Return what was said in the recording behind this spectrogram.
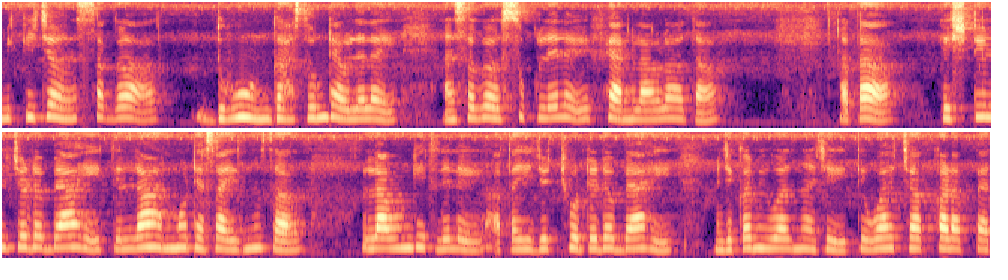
मी किचन सगळा धुवून घासून ठेवलेलं आहे आणि सगळं सुकलेलं आहे फॅन लावला होता. आता हे स्टीलचे डबे आहे ते लहान मोठ्या साईजनुसार लावून घेतलेले आता हे जे छोटे डबे आहे म्हणजे कमी वजनाचे ते वरच्या कडाप्यात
